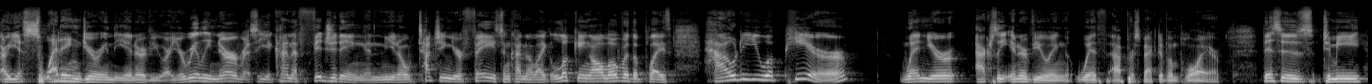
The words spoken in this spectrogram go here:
are you sweating during the interview? Are you really nervous? Are you kind of fidgeting and you know touching your face and kind of like looking all over the place? How do you appear when you're actually interviewing with a prospective employer. This is, to me,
